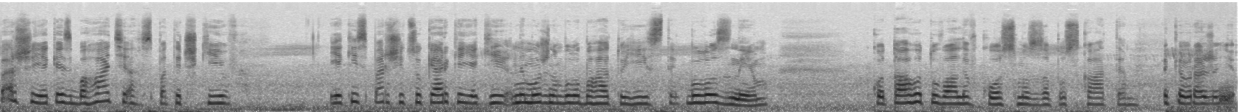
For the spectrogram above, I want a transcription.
Перше якесь багаття з патичків, якісь перші цукерки, які не можна було багато їсти, було з ним. Кота готували в космос запускати. Таке враження,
